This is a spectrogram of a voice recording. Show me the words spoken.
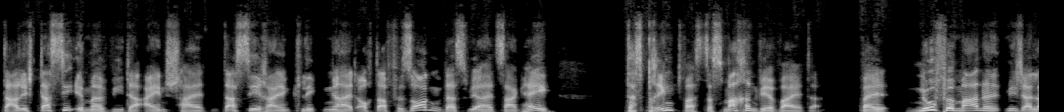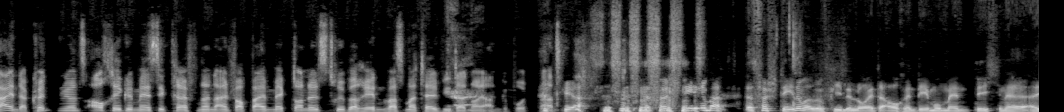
dadurch, dass sie immer wieder einschalten, dass sie reinklicken, halt auch dafür sorgen, dass wir halt sagen, hey, das bringt was, das machen wir weiter. Weil nur für Manuel und mich allein, da könnten wir uns auch regelmäßig treffen und einfach beim McDonalds drüber reden, was Mattel wieder neu angeboten hat. Ja, das verstehen immer, das verstehen immer so viele Leute auch in dem Moment nicht. Ne?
